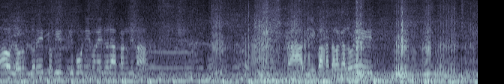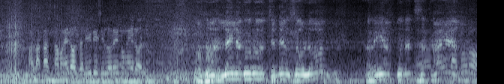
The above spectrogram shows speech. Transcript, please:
Wow, Lor- Lorenzo Giboni mga idol, ah, pang lima. Grabe, iba ka talaga Loren. Malakas na mga idol, sa lady si Loren mga idol. Aha, Laila Guro, Janelle Saulog, Riam Bonanza Laila Kyle. Guro.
